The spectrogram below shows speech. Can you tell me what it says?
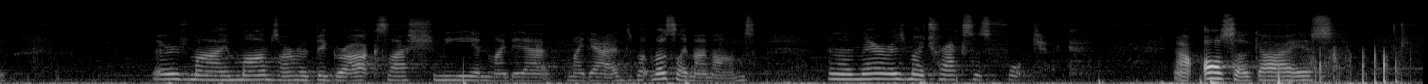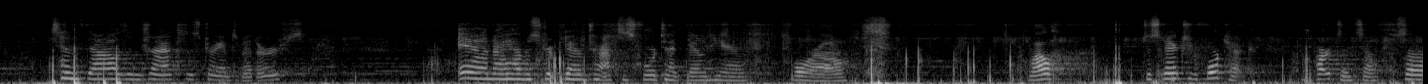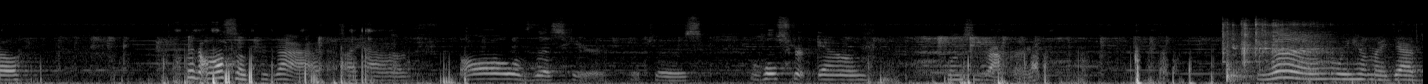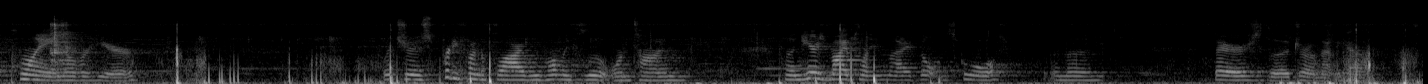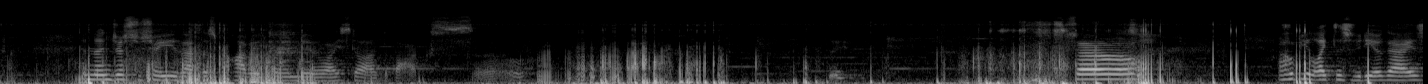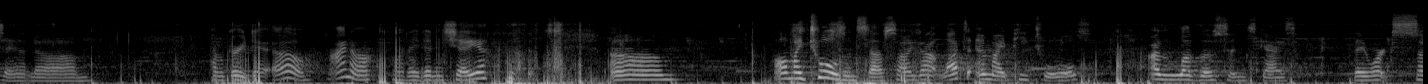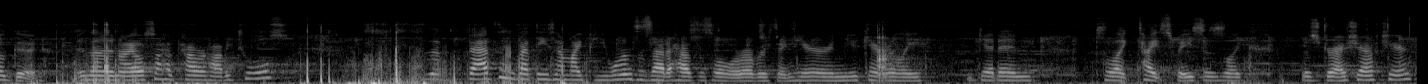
There's my mom's Arrma Big Rock slash me and my dad, my dad's, but mostly my mom's. And then there is my Traxxas Fortec. Now, also, guys, 10,000 Traxxas transmitters. And I have a stripped down Traxxas Fortec down here for, uh, well, just an extra Fortec for parts and stuff. So, then also for that, I have all of this here, which is a whole strip down Losi Rock Rey. And then we have my dad's plane over here, which is pretty fun to fly. We've only flew it one time. And here's my plane that I built in school. And then there's the drone that we have. And then just to show you that this Mojave is brand new, I still have the box. So, so I hope you like this video, guys, and um, have a great day. Oh, I know what I didn't show you. um, all my tools and stuff. So I got lots of MIP tools. I love those things, guys. They work so good. And then I also have Power Hobby tools. The bad thing about these MIP ones is that it has this little rubber thing here, and you can't really get in to like tight spaces like this drive shaft here.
